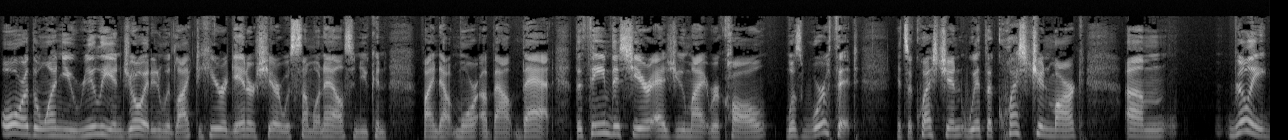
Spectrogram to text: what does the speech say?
or the one you really enjoyed and would like to hear again or share with someone else, and you can find out more about that. The theme this year, as you might recall, was worth it. It's a question with a question mark um, really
